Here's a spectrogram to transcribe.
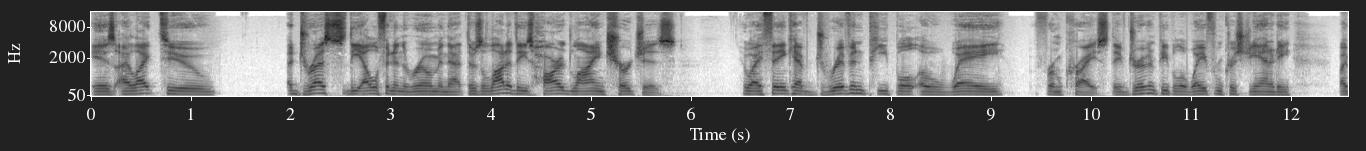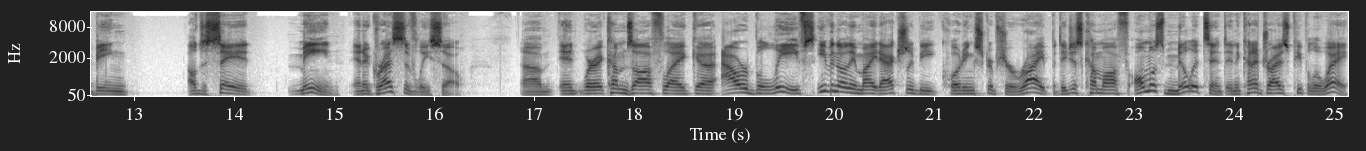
is I like to address the elephant in the room in that there's a lot of these hardline churches who I think have driven people away from Christ. They've driven people away from Christianity by being, I'll just say it, mean and aggressively so. Um, and where it comes off like uh, our beliefs, even though they might actually be quoting scripture right, but they just come off almost militant and it kind of drives people away.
